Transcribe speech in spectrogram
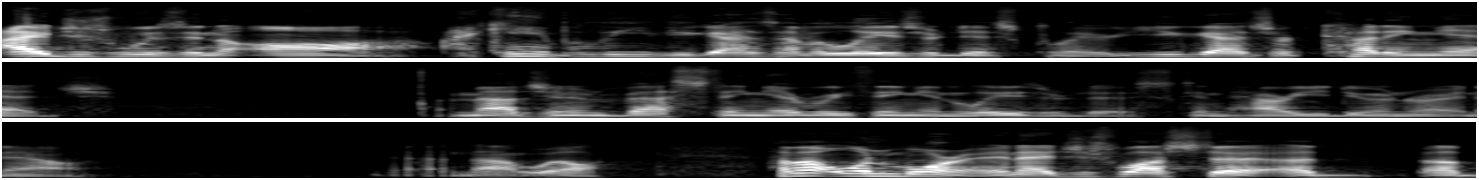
I just was in awe. I can't believe you guys have a laser disc player. You guys are cutting edge. Imagine investing everything in laser discs, and how are you doing right now? Uh, not well. How about one more? And I just watched a, a, a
